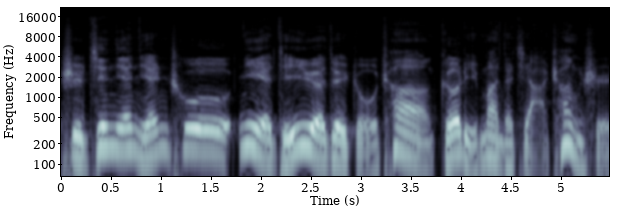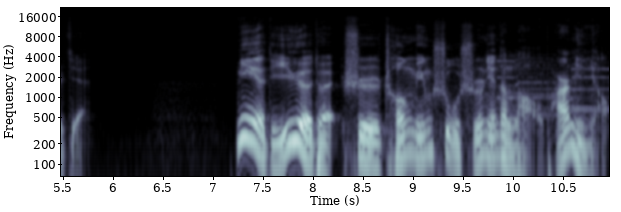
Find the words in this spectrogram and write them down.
是今年年初聂迪乐队主唱格里曼的假唱事件。聂迪乐队是成名数十年的老牌民谣，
